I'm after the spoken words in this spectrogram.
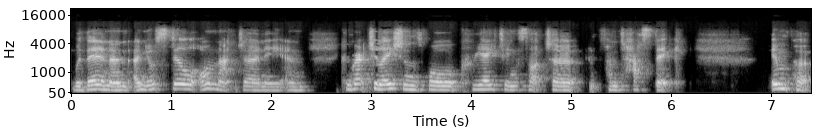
within. And, and you're still on that journey. And congratulations for creating such a fantastic input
